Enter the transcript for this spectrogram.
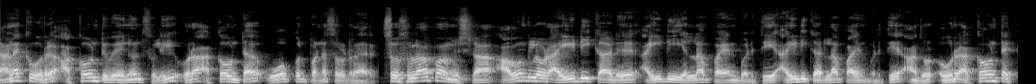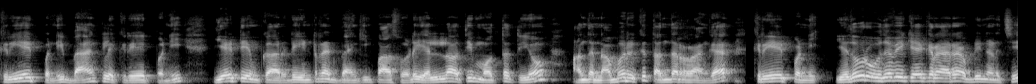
தனக்கு ஒரு அக்கௌண்ட் வேணும்னு சொல்லி ஒரு அக்கௌண்ட்டை ஓப்பன் பண்ண சொல்கிறாரு ஸோ சுலாபா மிஸ்ரா அவங்களோட ஐடி கார்டு ஐடி எல்லாம் பயன்படுத்தி ஐடி கார்டெலாம் பயன்படுத்தி அது ஒரு அக்கௌண்ட்டை க்ரியேட் பண்ணி பேங்க்கில் க்ரியேட் பண்ணி ATM card internet banking password எல்லாத்தையும் மொத்தத்தையும் அந்த நபருக்கு தந்துடுறாங்க. கிரியேட் பண்ணி ஏதோ ஒரு உதவி கேட்குறாரு அப்படின்னு நினச்சி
